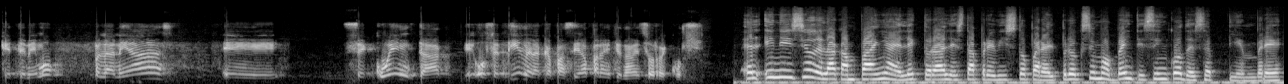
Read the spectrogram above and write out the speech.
que tenemos planeadas, eh, se cuenta o se tiene la capacidad para gestionar esos recursos. El inicio de la campaña electoral está previsto para el próximo 25 de septiembre.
